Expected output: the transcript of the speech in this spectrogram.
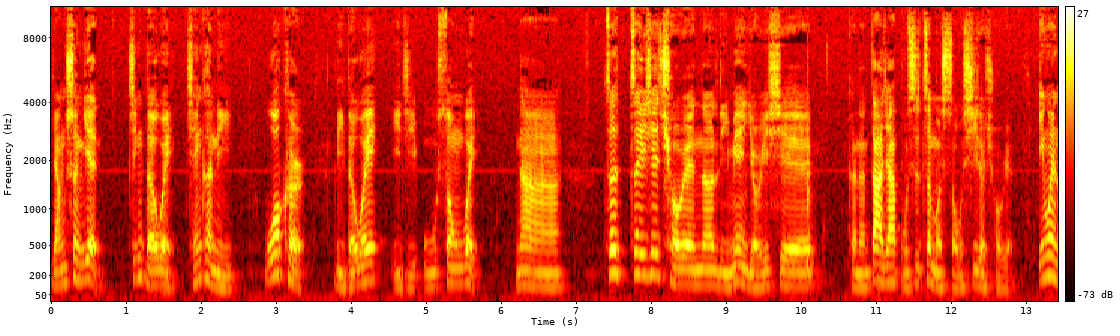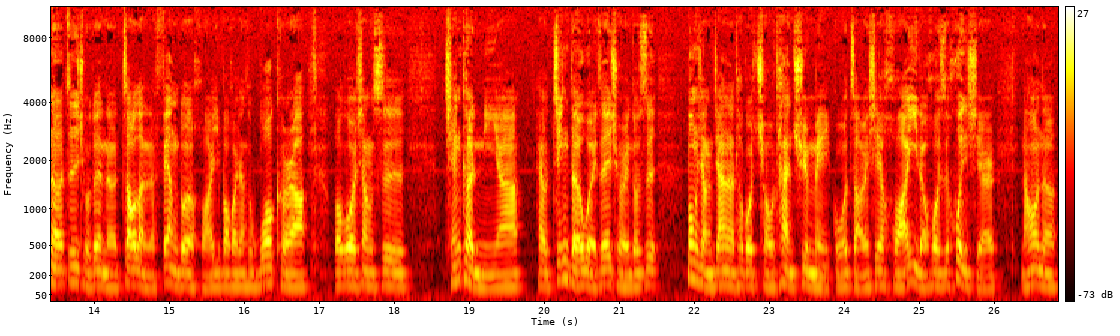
杨胜燕、金德伟、钱肯尼、Walker。李德威以及吴松蔚，那这这一些球员呢，里面有一些可能大家不是这么熟悉的球员，因为呢，这支球队呢招揽了非常多的华裔，包括像是 Walker 啊，包括像是钱肯尼啊，还有金德伟这些球员，都是梦想家呢透过球探去美国找一些华裔的或者是混血儿，然后呢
